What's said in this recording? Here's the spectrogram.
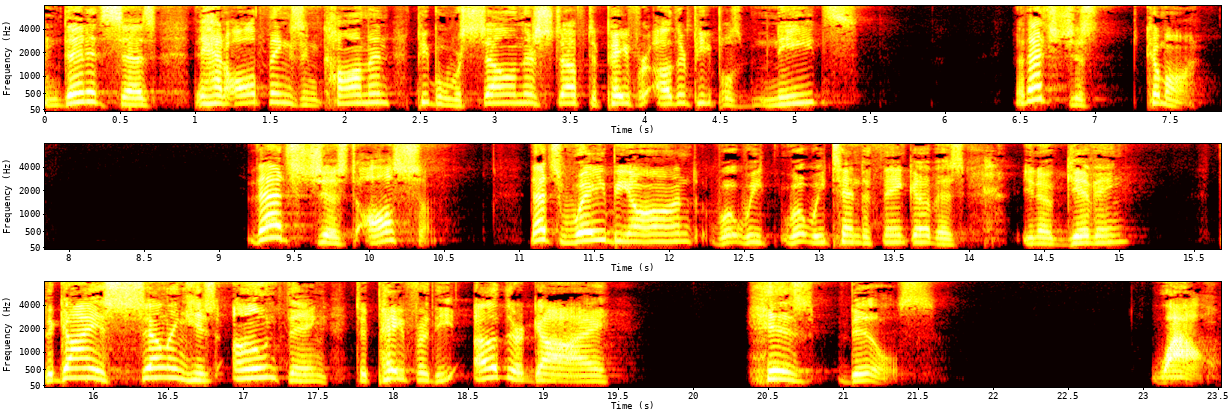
And then it says they had all things in common. People were selling their stuff to pay for other people's needs. Now that's just, come on. That's just awesome. That's way beyond what we, what we tend to think of as, you know, giving. The guy is selling his own thing to pay for the other guy his bills. Wow.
